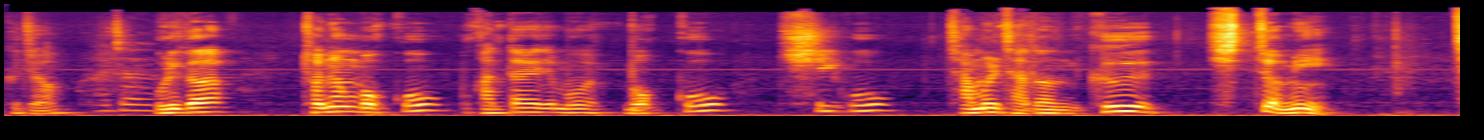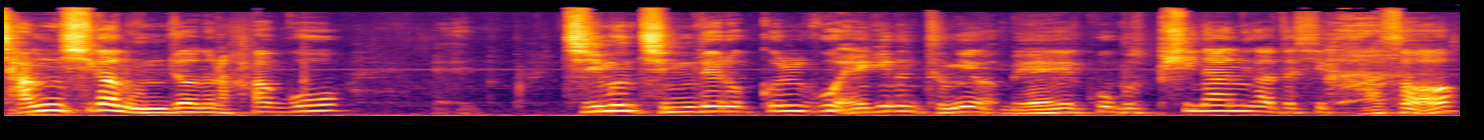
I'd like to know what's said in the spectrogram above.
그죠? 맞아요. 우리가 저녁 먹고 뭐 간단하게 뭐 먹고 쉬고 잠을 자던 그 시점이 장시간 운전을 하고 에, 짐은 짐대로 끌고 아기는 등에 메고 무슨 피난 가듯이 가서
